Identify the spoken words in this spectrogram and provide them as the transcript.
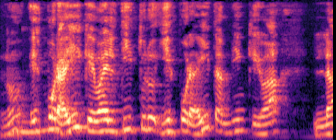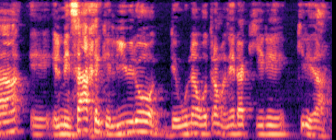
¿no? Es por ahí que va el título y es por ahí también que va la, eh, el mensaje que el libro de una u otra manera quiere, quiere dar.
